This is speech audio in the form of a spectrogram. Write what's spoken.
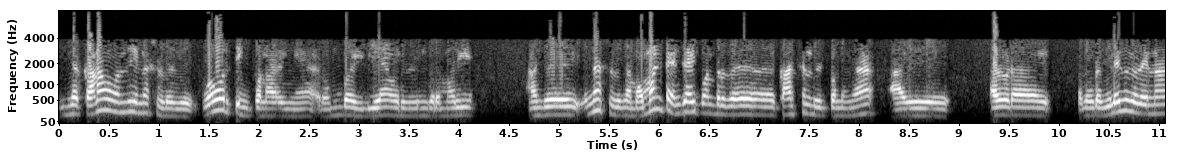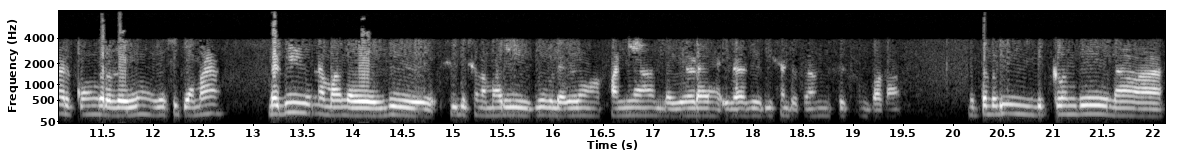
இந்த கனவு வந்து என்ன சொல்றது? ஓவர் திங்க் பண்ணாதீங்க. ரொம்ப இது ஏன் வருதுங்கிற மாதிரி. அது என்ன சொல்றது? மொமெண்ட் என்ஜாய் பண்றத கான்சென்ட்ரேட் பண்ணுங்க. அது அதோட அதோட விளைவுகள் என்ன இருக்குங்கிறதையும் யோசிக்காம மேபி நம்ம அந்த இது சிடி சொன்ன மாதிரி கூகுள் எதுவும் பண்ணியா? இல்லை ஏட ஏதாவது ரீசெண்ட் இருக்கான்னு செக் பண்ணி பார்க்கலாம். மற்றபடி இதுக்கு வந்து நான்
